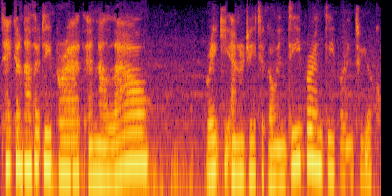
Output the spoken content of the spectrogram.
Take another deep breath and allow Reiki energy to go in deeper and deeper into your core.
